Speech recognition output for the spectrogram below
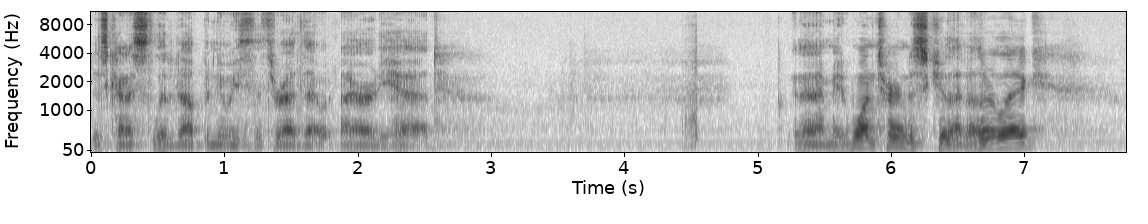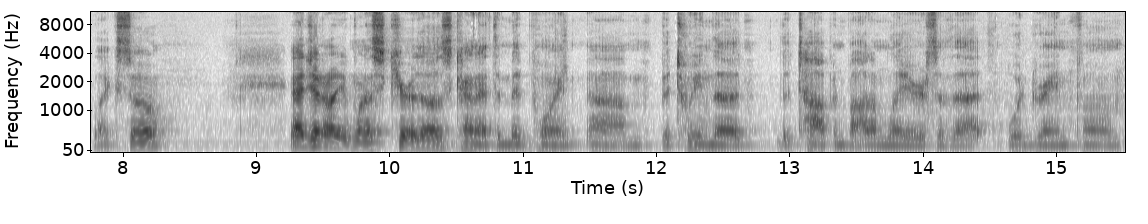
Just kind of slid it up beneath the thread that I already had. And then I made one turn to secure that other leg, like so. I generally want to secure those kind of at the midpoint um, between the, the top and bottom layers of that wood grain foam.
